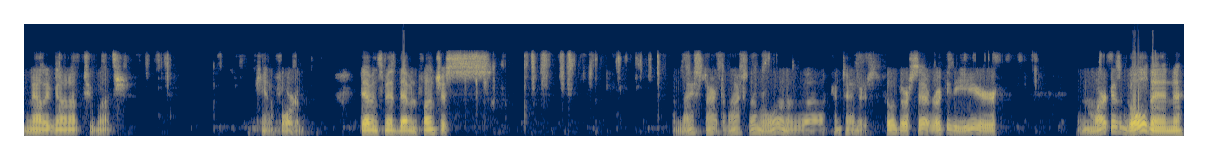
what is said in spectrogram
Now they've gone up too much. Can't afford them. Devin Smith, Devin Funchess. A nice start to box number one of uh, contenders. Phillip Dorsett, Rookie of the Year. And Marcus Golden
